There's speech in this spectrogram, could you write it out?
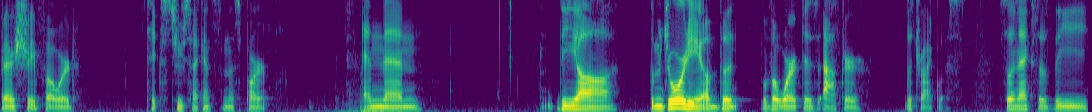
very straightforward. Takes two seconds in this part, and then the uh, the majority of the the work is after the track list. So next is the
